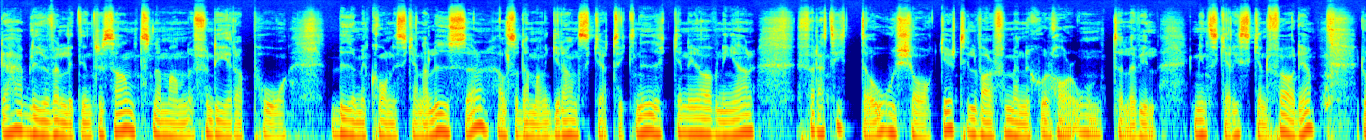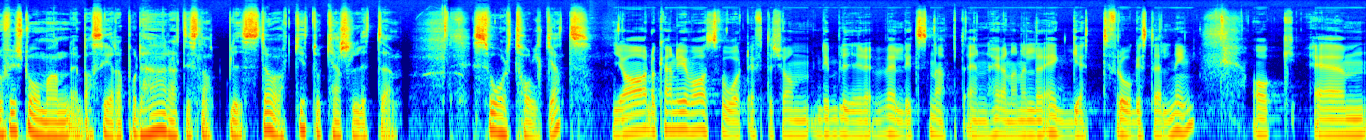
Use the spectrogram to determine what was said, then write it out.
Det här blir ju väldigt intressant när man funderar på biomekaniska analyser, alltså där man granskar tekniken i övningar för att hitta orsaker till varför människor har ont eller vill minska risken för det. Då förstår man baserat på det här att det snabbt blir stökigt och kanske lite svårtolkat. Ja, då kan det ju vara svårt eftersom det blir väldigt snabbt en hönan eller ägget frågeställning. Och ehm,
